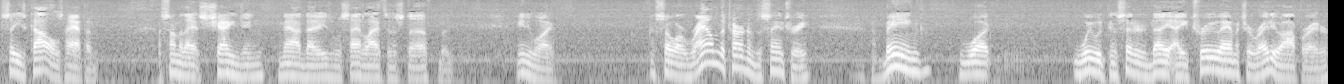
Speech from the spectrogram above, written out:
seas calls happen. Some of that's changing nowadays with satellites and stuff, but anyway. So around the turn of the century, being what we would consider today a true amateur radio operator,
